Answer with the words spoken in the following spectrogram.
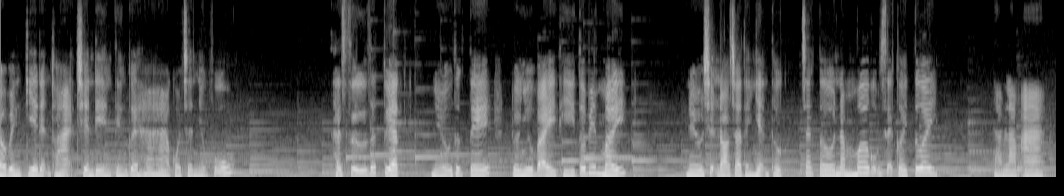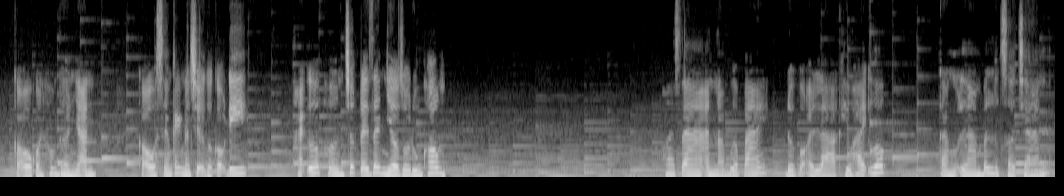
Đầu bên kia điện thoại truyền đến tiếng cười ha hà của Trần Nhược Vũ. Thật sự rất tuyệt, nếu thực tế được như vậy thì tôi biết mấy. Nếu chuyện đó trở thành hiện thực, chắc tớ nằm mơ cũng sẽ cười tươi. Làm làm à, cậu còn không thừa nhận. Cậu xem cách nói chuyện của cậu đi. Hãy ước hơn trước đây rất nhiều rồi đúng không? Hóa ra ăn nói bừa bãi, được gọi là khiếu hài ước. Càng Ngự Lam bất lực sờ chán.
